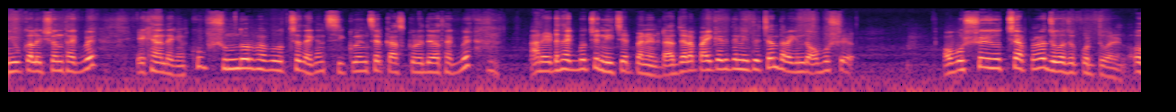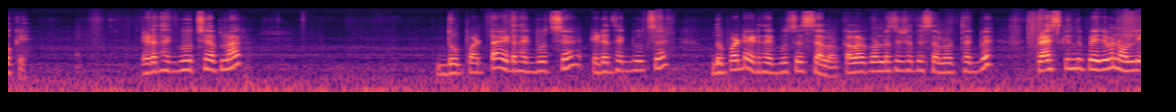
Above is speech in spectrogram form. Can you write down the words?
নিউ কালেকশন থাকবে। এখানে দেখেন, খুব সুন্দরভাবে হচ্ছে দেখেন সিকোয়েন্সের কাজ করে দেওয়া থাকবে। আর এটা থাকবে হচ্ছে নিচের প্যানেলটা আর যারা পাইকারিতে নিতে চান, তারা কিন্তু অবশ্যই অবশ্যই হচ্ছে আপনারা যোগাযোগ করতে পারেন। ওকে এটা থাকবে হচ্ছে আপনার দোপাট্টা, এটা থাকবে হচ্ছে, এটা থাকবে হচ্ছে দোপাট্টা, এটা থাকবে হচ্ছে স্যালোর। কালার কন্ট্রাস্টের সাথে স্যালোর থাকবে। প্রাইস কিন্তু পেয়ে যাবেন অনলি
